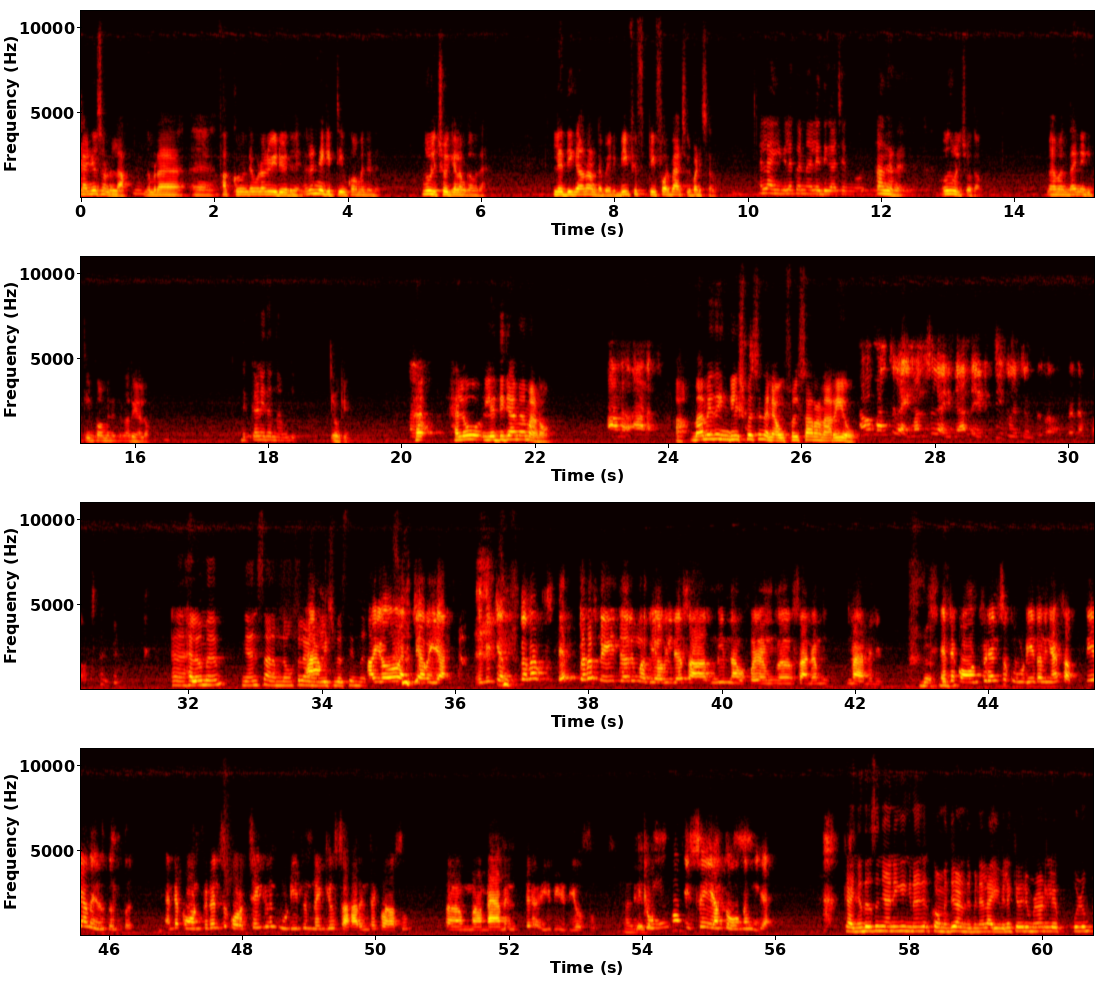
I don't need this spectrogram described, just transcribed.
കഴിഞ്ഞ ദിവസം ഉണ്ടല്ലോ നമ്മുടെ ഫക്രുവിന്റെ കൂടെ ഒരു വീഡിയോ ഇതിലെ ഒരു നെഗറ്റീവ് കോമന്റ് ഉണ്ട്. ഒന്ന് വിളിച്ചു നോക്കിയാൽ നമുക്ക് അവരെ. ലതിക എന്നാണ് പേര്. ബി ഫിഫ്റ്റി ഫോർ ബാച്ചിൽ പഠിച്ചതാണ്. ലൈവിലൊക്കെ വന്ന ലതിക ചെങ്ങോൾ. അതെ അതെ. ഒന്ന് വിളിച്ചു നോക്കാം. മാം എന്താ നെഗറ്റീവ് കോമന്റ് ഉണ്ടെന്ന് അറിയാലോ? എടുക്കണി തന്നാ മതി. ഓക്കെ ഹലോ ലതിക മാം ആണ്? ആ മാം ഇത് ഇംഗ്ലീഷ് ബസ് തന്നെ. ഔഫൽ സാറാണ്. അറിയോ? ഹലോ മാം ഞാൻ സനം നോഫലാണ് ഇംഗ്ലീഷ് ബസ്സിൽ ഇന്ന് അയ്യോ എനിക്കറിയാം. എനിക്ക് എത്ര എത്ര സ്നേഹിച്ചാലും മതിയാവില്ല സാറിനെയും നൗഫ- സനം മാമിനും എന്റെ കോൺഫിഡൻസ് കൂടിയതാണ്. ഞാൻ സത്യാണ് എഴുതുന്നത്. എന്റെ കോൺഫിഡൻസ് കുറച്ചെങ്കിലും കൂടിയിട്ടുണ്ടെങ്കിൽ സാറിന്റെ ക്ലാസ്സും മാമിന്റെ ഈ വീഡിയോസും. എനിക്കൊന്നും മിസ് ചെയ്യാൻ തോന്നുന്നില്ല. കഴിഞ്ഞ ദിവസം ഞാൻ ഇങ്ങനെ കമന്റ് കാണുന്നു പിന്നെ ലൈവിലൊക്കെ വരുമ്പോഴാണെങ്കിലും എപ്പോഴും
